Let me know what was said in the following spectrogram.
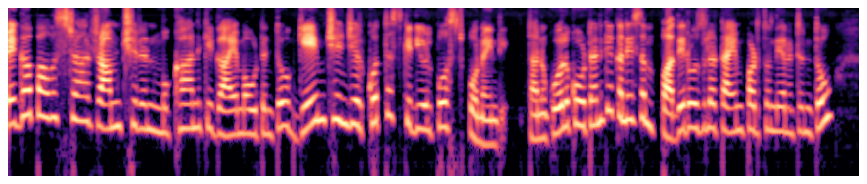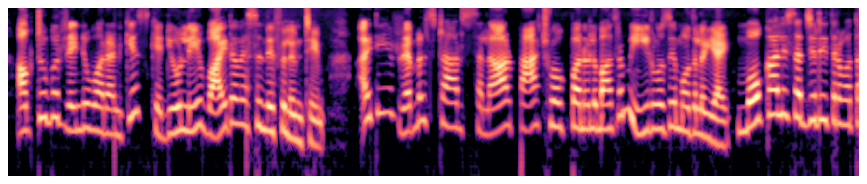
Mega power star Ram Charan ముఖానికి గాయమవటంతో గేమ్ చేంజర్ కొత్త స్కెడ్యూల్ పోస్ట్ పోన్ అయింది తను కోలుకోవటానికి కనీసం పది రోజుల టైం పడుతుంది అనటంతో అక్టోబర్ రెండు వారానికి స్కెడ్యూల్ని వాయిదా వేసింది ఫిలిం టీం. అయితే rebel star Salaar patch work పనులు మాత్రం ఈ రోజే మొదలయ్యాయి. మోకాలి సర్జరీ తర్వాత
